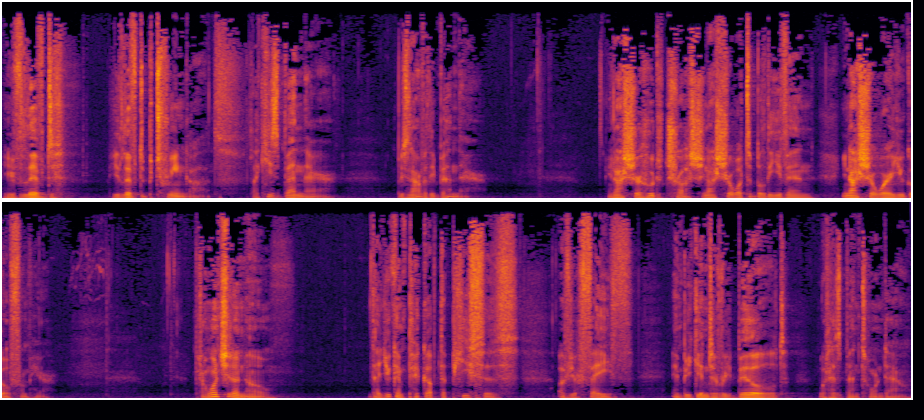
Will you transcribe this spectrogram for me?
You've lived, you lived between gods. Like He's been there, but He's not really been there. You're not sure who to trust. You're not sure what to believe in. You're not sure where you go from here. But I want you to know that you can pick up the pieces of your faith and begin to rebuild what has been torn down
